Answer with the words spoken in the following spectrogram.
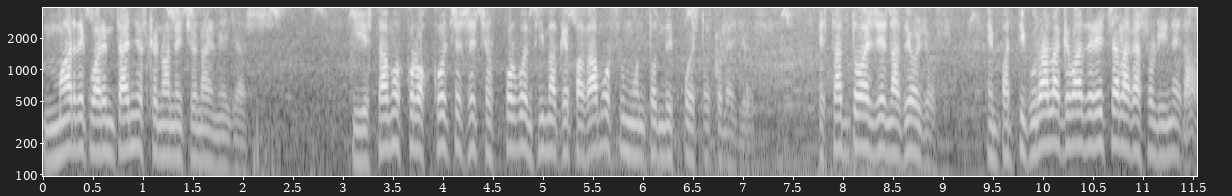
más de 40 años que no han hecho nada en ellas. Y estamos con los coches hechos polvo encima que pagamos un montón de impuestos con ellos. Están todas llenas de hoyos. En particular la que va a derecha, la gasolinera.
